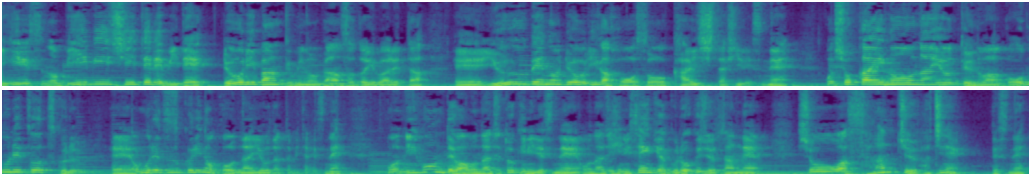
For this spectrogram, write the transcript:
イギリスの BBC テレビで料理番組の元祖と言われた「えー、ゆうべの料理」が放送を開始した日ですね。これ初回の内容っていうのはこうオムレツを作る、えーオムレツ作りのこう内容だったみたいですね。こう日本では同じ時にですね同じ日に1963年昭和38年ですね、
